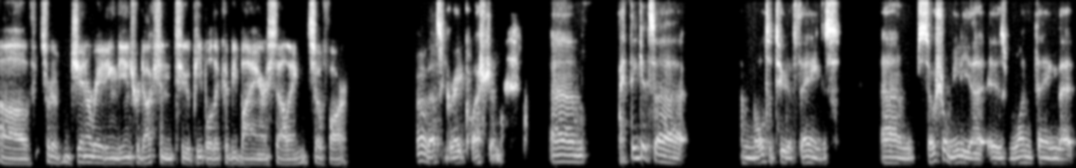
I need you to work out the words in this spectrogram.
of sort of generating the introduction to people that could be buying or selling so far? Oh, that's a great question. Um, I think it's a, a multitude of things. Um, social media is one thing that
